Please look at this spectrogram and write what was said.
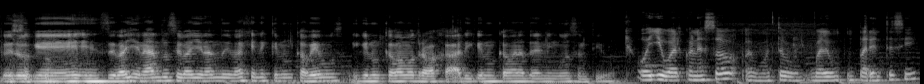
pero Exacto. que se va llenando, se va llenando de imágenes que nunca vemos y que nunca vamos a trabajar y que nunca van a tener ningún sentido. Oye, igual con eso, eh, esto un paréntesis,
